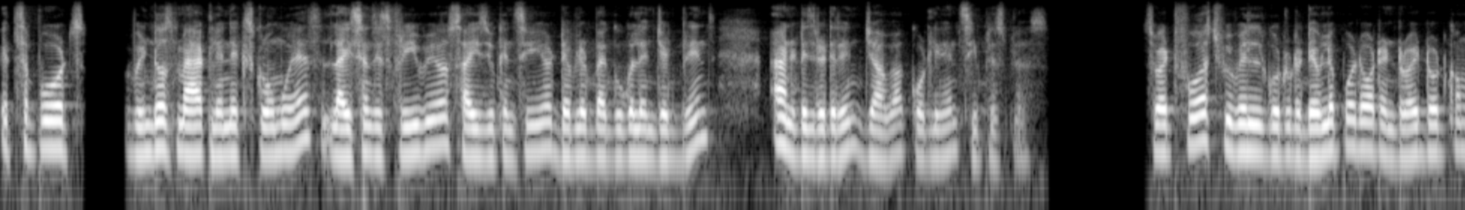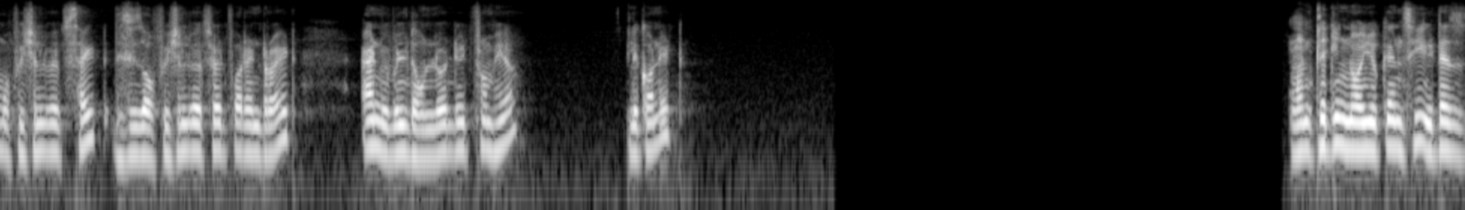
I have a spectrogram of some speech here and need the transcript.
It supports Windows, Mac, Linux, Chrome OS. License is freeware. Size you can see here, developed by Google and JetBrains, and it is written in Java, Kotlin, and C++. So at first we will go to the developer.android.com official website. This is the official website for Android, and we will download it from here. Click on it. On clicking now you can see it has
